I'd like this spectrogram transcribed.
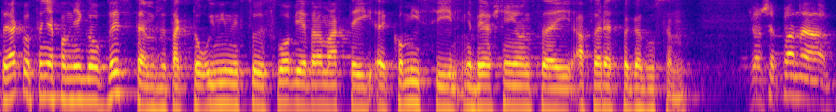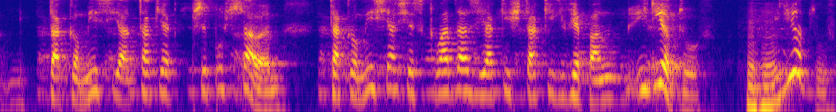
to jak ocenia Pan jego występ, że tak to ujmijmy w cudzysłowie, w ramach tej e, komisji wyjaśniającej aferę z Pegasusem? Proszę Pana, ta komisja, tak jak przypuszczałem, ta komisja się składa z jakichś takich, wie Pan, idiotów mhm. idiotów.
